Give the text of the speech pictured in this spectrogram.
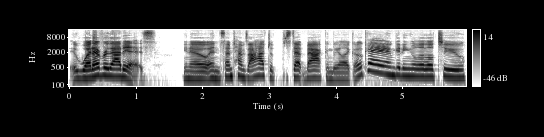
whatever that is, you know, and sometimes I have to step back and be like, okay, I'm getting a little too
